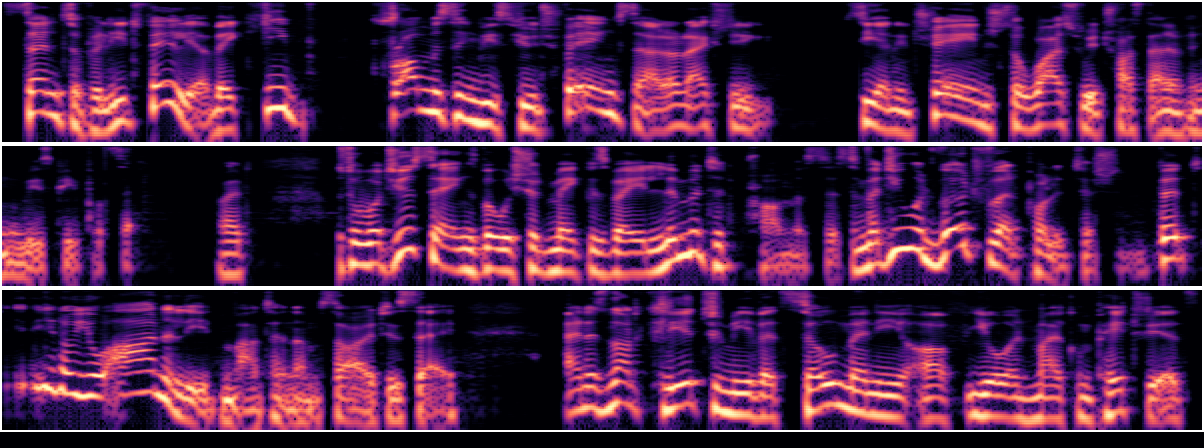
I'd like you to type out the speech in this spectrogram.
sense of elite failure. They keep promising these huge things, and I don't actually see any change. So why should we trust anything these people say, right? So what you're saying is that we should make these very limited promises, and that you would vote for that politician. But you know, you are an elite, Martin. I'm sorry to say, and it's not clear to me that so many of your and my compatriots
